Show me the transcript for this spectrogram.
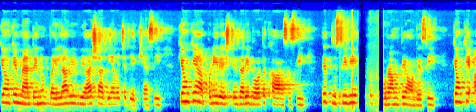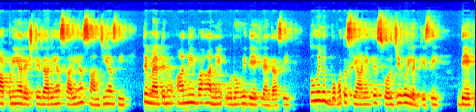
ਕਿਉਂਕਿ ਮੈਂ ਤੈਨੂੰ ਪਹਿਲਾਂ ਵੀ ਵਿਆਹ ਸ਼ਾਦੀਆਂ ਵਿੱਚ ਦੇਖਿਆ ਸੀ। ਕਿਉਂਕਿ ਆਪਣੀ ਰਿਸ਼ਤੇਦਾਰੀ ਬਹੁਤ ਖਾਸ ਸੀ। ਤੇ ਤੁਸੀਂ ਵੀ ਇੱਕ ਪ੍ਰੋਗਰਾਮ ਤੇ ਆਉਂਦੇ ਸੀ, ਕਿਉਂਕਿ ਆਪਣੀਆਂ ਰਿਸ਼ਤੇਦਾਰੀਆਂ ਸਾਰੀਆਂ ਸਾਂਝੀਆਂ ਸੀ ਤੇ ਮੈਂ ਤੈਨੂੰ ਆਨੀ ਬਹਾਨੀ ਉਦੋਂ ਵੀ ਦੇਖ ਲੈਂਦਾ ਸੀ। ਤੂੰ ਮੈਨੂੰ ਬਹੁਤ ਸਿਆਣੀ ਤੇ ਸੁਲਝੀ ਹੋਈ ਲੱਗੀ ਸੀ। ਦੇਖ,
